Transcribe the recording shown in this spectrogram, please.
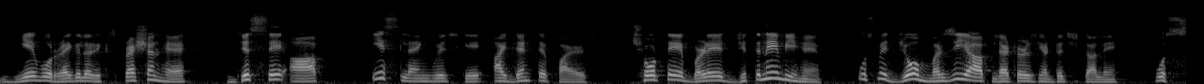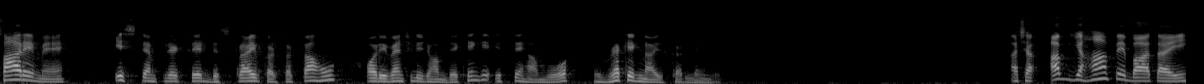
یہ وہ ریگولر ایکسپریشن ہے جس سے آپ اس لینگویج کے آئیڈینٹیفائرس چھوٹے، بڑے جتنے بھی ہیں، اس میں جو مرضی آپ لیٹرز یا ڈچ ڈالیں، وہ سارے میں اس ٹیمپلیٹ سے ڈسکرائب کر سکتا ہوں اور ایونچولی جو ہم دیکھیں گے، اس سے ہم وہ ریکگنائز کر لیں گے۔ اچھا اب یہاں پہ بات آئی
